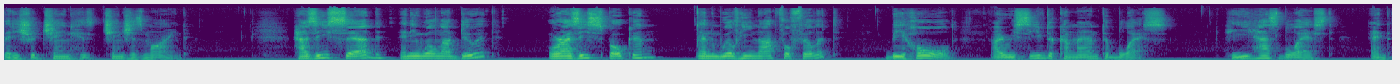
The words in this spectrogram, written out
that he should change his, change his mind. Has he said, and he will not do it? Or has he spoken, and will he not fulfill it? Behold, I received a command to bless. He has blessed, and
